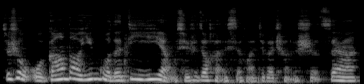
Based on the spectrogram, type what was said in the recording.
就是我刚到英国的第一眼，我其实就很喜欢这个城市。虽然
